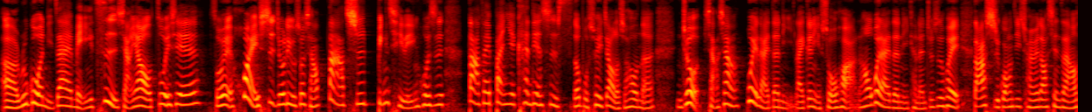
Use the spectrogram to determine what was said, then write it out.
呃，如果你在每一次想要做一些所谓坏事，就例如说想要大吃冰淇淋，或是大在半夜看电视死都不睡觉的时候呢，你就想象未来的你来跟你说话，然后未来的你可能就是会搭时光机穿越到现在，然后。”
